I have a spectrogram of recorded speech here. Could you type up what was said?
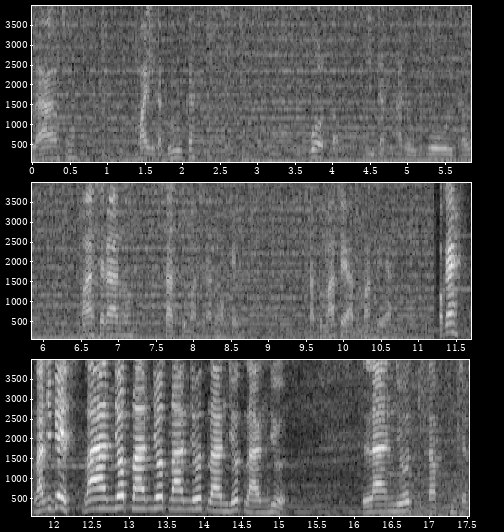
Langsung. Mari kita buka. Walkout tidak ada walkout Maserano satu Maserano oke. Okay. satu Mase ya satu Mase ya. Oke okay, lanjut guys. Lanjut lanjut lanjut lanjut lanjut. Lanjut. Kita pencet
